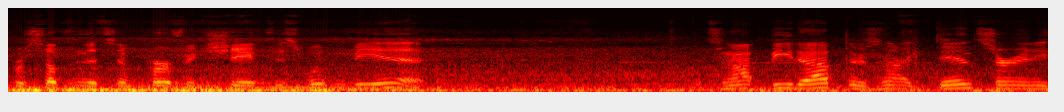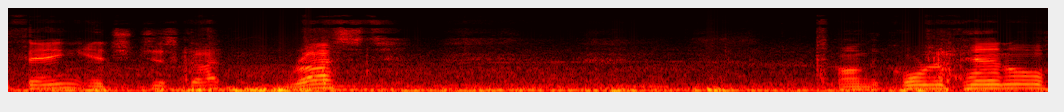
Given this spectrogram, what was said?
for something that's in perfect shape, this wouldn't be it. It's not beat up, there's not dents or anything. It's just got rust on the corner panel.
